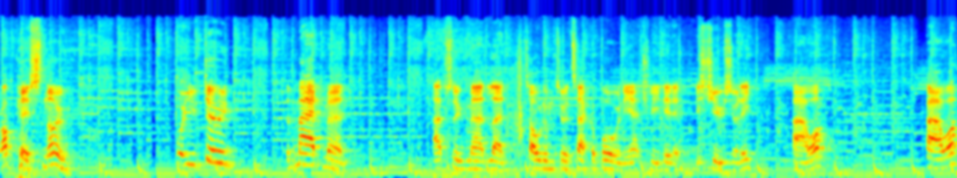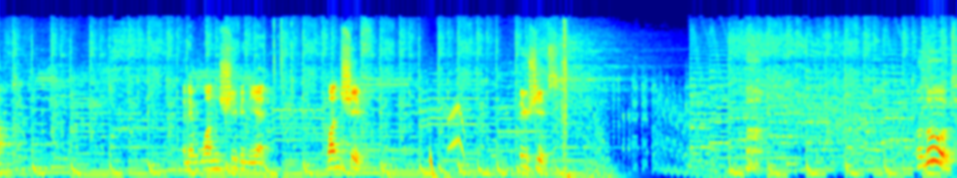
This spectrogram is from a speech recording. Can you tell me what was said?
Rub piss, no. What are you doing? The madman. Absolute mad lad. Told him to attack a ball and he actually did it. It's juice, ready? Power. Power. And then one shiv in the end. One shiv. Two shivs. My lord.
